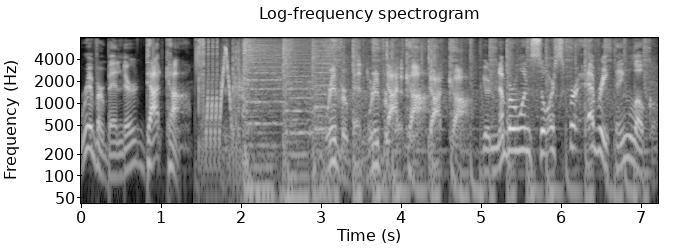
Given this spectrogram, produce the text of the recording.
Riverbender.com. Riverbender.com. Your number one source for everything local.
